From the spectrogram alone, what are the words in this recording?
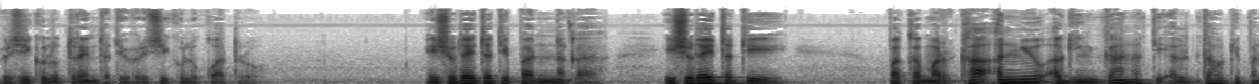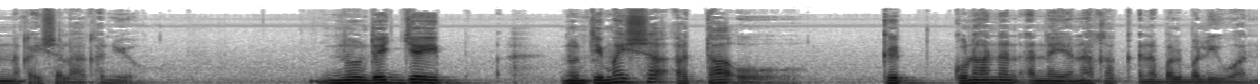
Versikulo 30 ti versikulo 4. Isuday ta ti pan naka, isuday ta ti pakamarkaan nyo aging gana ti aldaw ti pan nakaisalakan nyo. No dayjay, nun ti may sa tao, ket kunanan anayanakak anabalbaliwan,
